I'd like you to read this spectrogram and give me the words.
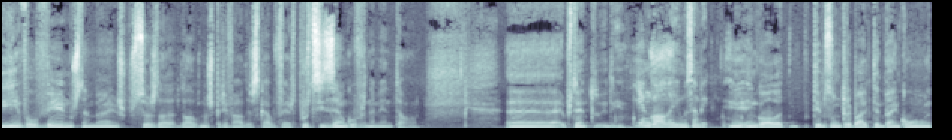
e envolvemos também os professores de, algumas privadas de Cabo Verde por decisão governamental. Uh, portanto, e Angola e Moçambique? Em Angola temos um trabalho também com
